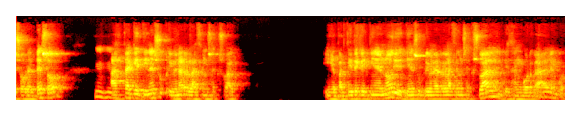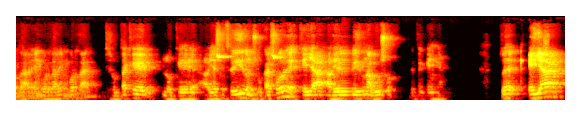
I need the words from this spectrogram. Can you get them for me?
sobrepeso hasta que tiene su primera relación sexual. Y a partir de que tiene novio y tiene su primera relación sexual, empieza a engordar, engordar, engordar, engordar. Resulta que lo que había sucedido en su caso es que ella había vivido un abuso de pequeña. Entonces, ella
